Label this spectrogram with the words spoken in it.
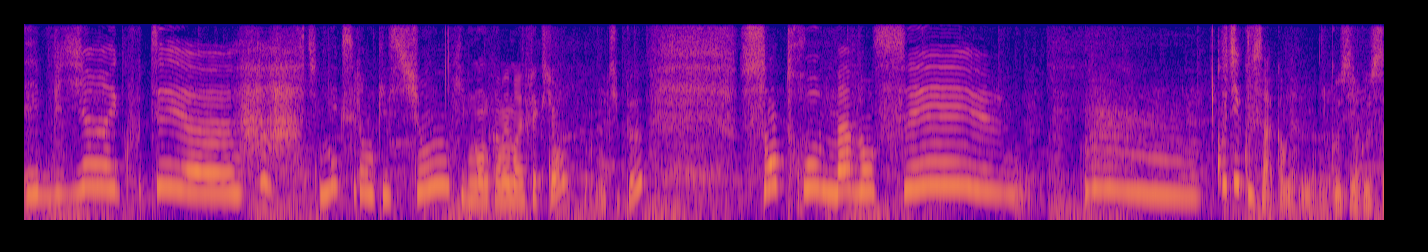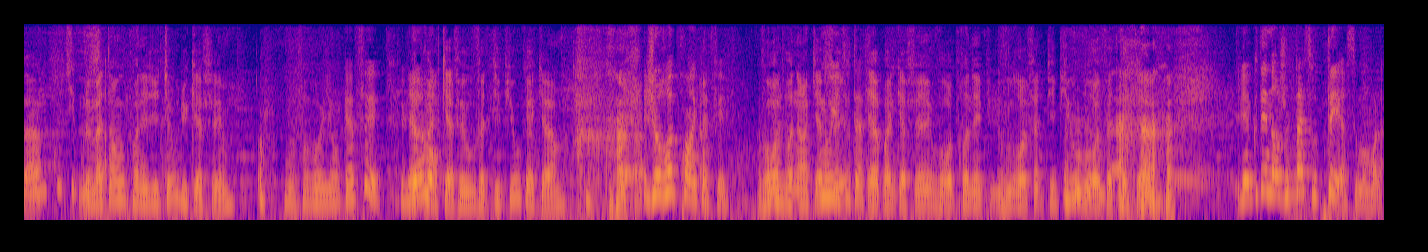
Eh bien, écoutez, euh, c'est une excellente question qui demande quand même réflexion, un petit peu. Sans trop m'avancer. euh, hmm, Cousi coussa quand même. Coussi coussa Oui, Le matin, vous prenez du thé ou du café? Enfin, voyons, café, Et après le café, vous faites pipi ou caca? Je reprends un café. Vous reprenez un café Oui, tout à fait. Et après le café, vous reprenez, vous refaites pipi ou vous refaites caca? Eh bien, écoutez, non, je passe au thé à ce moment-là.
